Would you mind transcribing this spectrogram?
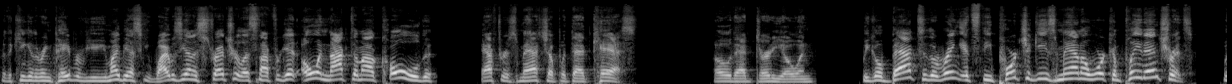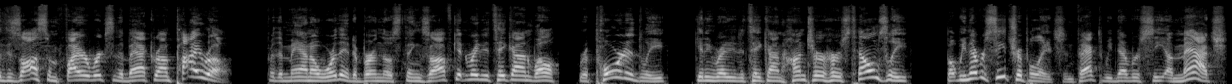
for the King of the Ring pay per view. You might be asking, why was he on a stretcher? Let's not forget, Owen knocked him out cold after his matchup with that cast. Oh, that dirty Owen. We go back to the ring. It's the Portuguese Man o' War complete entrance with his awesome fireworks in the background. Pyro for the Man o' War. They had to burn those things off, getting ready to take on, well, reportedly getting ready to take on Hunter Hearst Helmsley, but we never see Triple H. In fact, we never see a match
